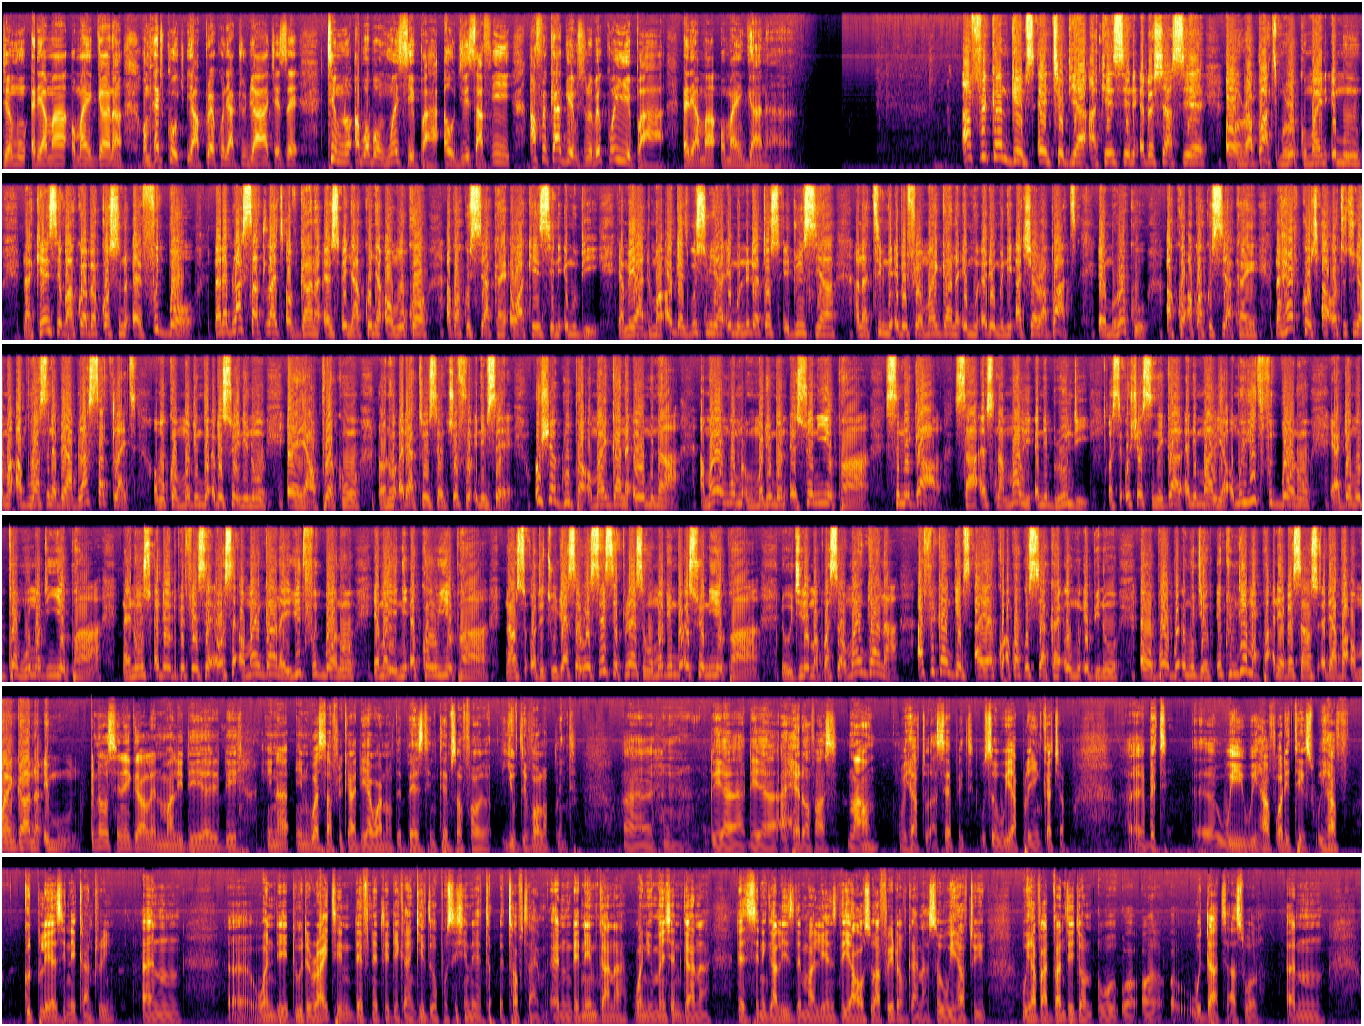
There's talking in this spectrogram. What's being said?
gyina mu de ama ɔman ghana. Ɔm head coach yɛ aprɛ ko de ato dwa kyerɛ team no aboabɔ ho asie paa a ɔgyiri sɛ afei africa games no bɛkɔ yie paa de ama ɔman ghana african games ɛnkyɛ bia akansie no ɛbɛhyɛ aseɛ. Ɛwɔ rabat morocco man mu na akansie baako ɛbɛkɔ so no ɛ football. Na the black satellite of ghana nso anya akonya a wɔkɔ akɔ akɔsi akan ɛwɔ akansie no mu bi. Yameyɛ adoma august busumia emu no de ɛtɔ so edu nsia ana team no ɛbɛfiri ɔman ghana emu ɛde ɔmani akyerɛ rabat ɛ morocco akɔ akɔ akɔsi akan. Na head coach a ɔtoto nyama aboa sɛ na ɛbɛyɛ black satellite ɔmokɔ mmɔdenbɔ ɛbɛso ani no ɛyɛ yɛ aprɛko na ɔno ɛde ato nsɛntwerɛfoɔ anim sɛ wohwɛ group a ɔman ghana ɛwɔ mu no a aman mu no mmɔdenbɔ no ɛso ani yie senegal saa ɛnso na mali ne burundi. Ɔsɛ wohwɛ senegal ne mali a ɔmo youth football no a ɔmo bɔ mo mmɔden yie paa na ɛno nso ɛda adi pefee sɛ ɛwɔ ghana youth football no yɛma yɛni ɛkɔn yie paa nanso ɔde to dwa sɛ wɔsiesie players ɔmo mmɔdenbɔ ɛso ani yie paa na ogyire mapa sɛ ɔman ghana african games a yɛkɔ akɔ akɔsi akan ɛmu ebi no ɛwɔ bɔɔlbɔ emu deɛ nkurumdeɛ mapa ɛna ɛbɛsan so ɛde aba ɔman ghana emu. You know, Senegal and Mali, they, uh, they in, uh, in West Africa, they are one of the best in terms of uh, youth development. Uh, they, are, they are ahead of us now. We have to accept it. So we are playing catch up. Uh, but uh, we, we have what it takes. We have good players in the country. And uh, when they do the right thing, definitely they can give the opposition a tough time. And the name Ghana, when you mention Ghana, the Senegalese, the Malians, they are also afraid of Ghana. So we have to, we have advantage on, on, on with that as well. And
